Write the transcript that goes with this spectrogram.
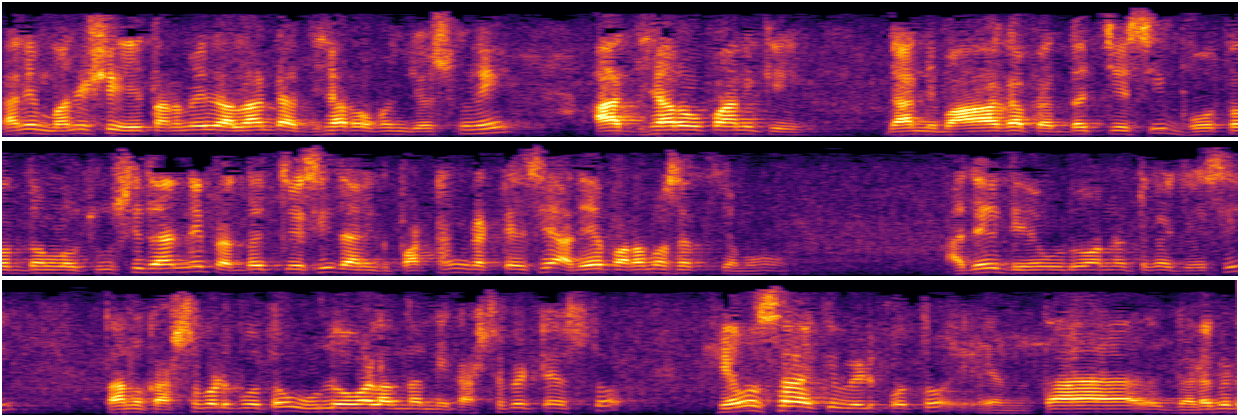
కానీ మనిషి తన మీద అలాంటి అధ్యారోపణ చేసుకుని ఆ అధ్యారోపానికి దాన్ని బాగా పెద్ద చేసి భూతద్దంలో చూసి దాన్ని పెద్ద చేసి దానికి పట్టం కట్టేసి అదే పరమసత్యము అదే దేవుడు అన్నట్టుగా చేసి తను కష్టపడిపోతూ ఊళ్ళో వాళ్ళందరినీ కష్టపెట్టేస్తూ హింసకి వెళ్ళిపోతూ ఎంత గడబిడ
